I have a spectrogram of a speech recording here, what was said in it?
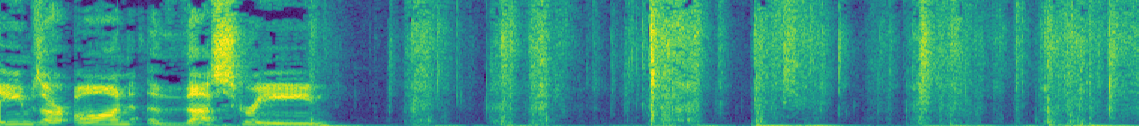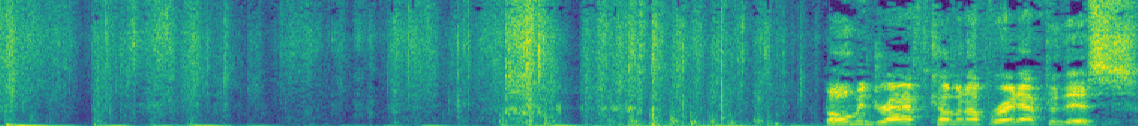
Teams are on the screen. Bowman draft coming up right after this.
